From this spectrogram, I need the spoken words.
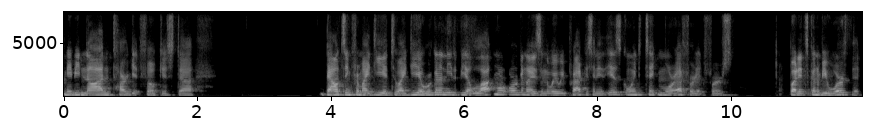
maybe non-target focused. Uh, bouncing from idea to idea, we're going to need to be a lot more organized in the way we practice. And it is going to take more effort at first, but it's going to be worth it.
